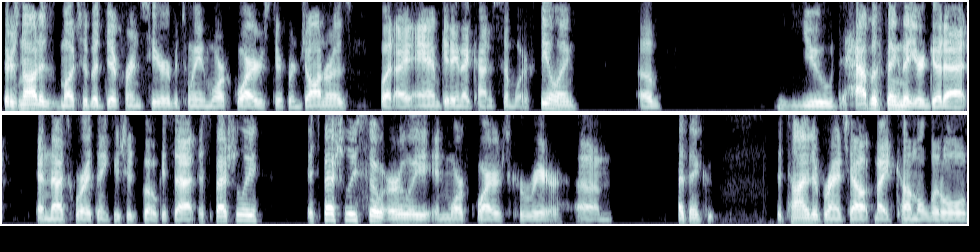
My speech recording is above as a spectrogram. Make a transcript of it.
there's not as much of a difference here between Morph Choir's different genres but i am getting that kind of similar feeling of you have a thing that you're good at and that's where i think you should focus at especially especially so early in Morph Choir's career. Um, I think the time to branch out might come a little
